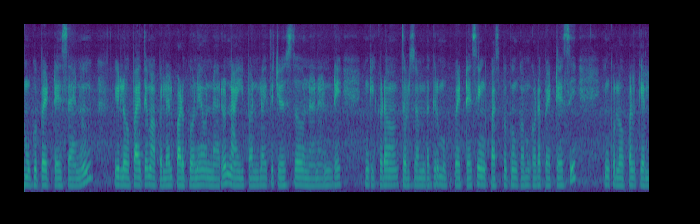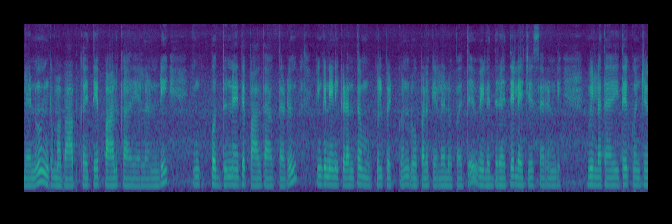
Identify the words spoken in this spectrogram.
ముగ్గు పెట్టేశాను. ఈ లోపు అయితే మా పిల్లలు పడుకొనే ఉన్నారు. నా ఈ పనులు అయితే చేస్తూ ఉన్నానండి. ఇంక ఇక్కడ తులసమ్మ దగ్గర ముగ్గు పెట్టేసి ఇంక పసుపు కుంకుమ కూడా పెట్టేసి ఇంక లోపలికి వెళ్ళాను. ఇంక మా బాబుకి అయితే పాలు కాయాలండి. ఇంక పొద్దున్న అయితే పాలు తాగుతాడు. ఇంక నేను ఇక్కడంతా ముగ్గులు పెట్టుకొని లోపలికి వెళ్ళేలోపు అయితే వీళ్ళిద్దరు అయితే లేచేసారండి వీళ్ళతో అయితే కొంచెం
